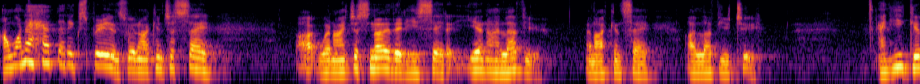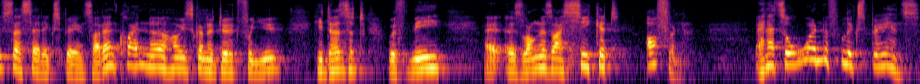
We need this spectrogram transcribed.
I want to have that experience when I can just say, uh, when I just know that He said, Ian, I love you. And I can say, I love you too. And He gives us that experience. I don't quite know how He's going to do it for you. He does it with me as long as I seek it often. And it's a wonderful experience.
